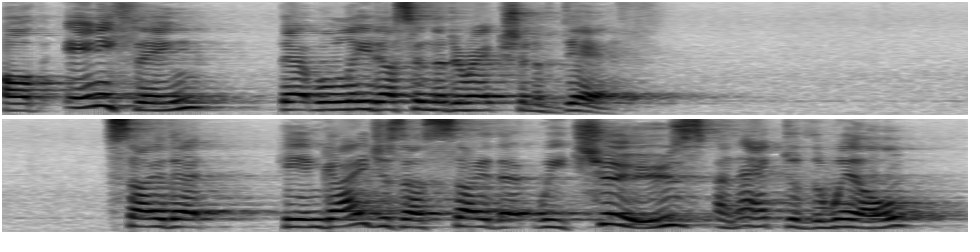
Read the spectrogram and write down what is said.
of anything that will lead us in the direction of death. So that he engages us so that we choose an act of the will,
